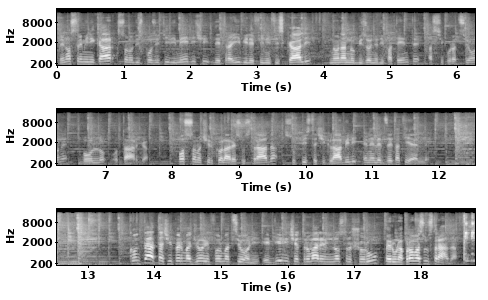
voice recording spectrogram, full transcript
Le nostre minicar sono dispositivi medici detraibili ai fini fiscali, non hanno bisogno di patente, assicurazione, bollo o targa. Possono circolare su strada, su piste ciclabili e nelle ZTL. Contattaci per maggiori informazioni e vienici a trovare nel nostro showroom per una prova su strada.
